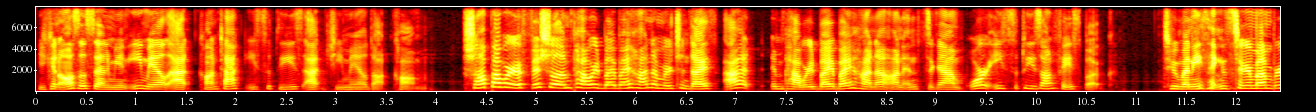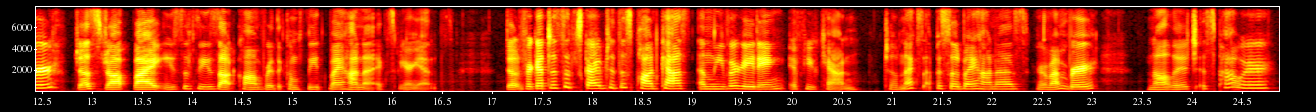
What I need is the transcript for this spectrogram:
You can also send me an email at contactisaplease at gmail.com. Shop our official Empowered by Bayhana merchandise at Empowered by Bayhana on Instagram or Issaplease on Facebook. Too many things to remember? Just drop by issaplease.com for the complete Bayhana experience. Don't forget to subscribe to this podcast and leave a rating if you can. Till next episode, Bayhanas, remember, knowledge is power.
